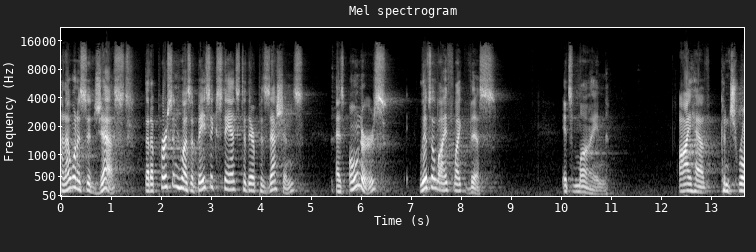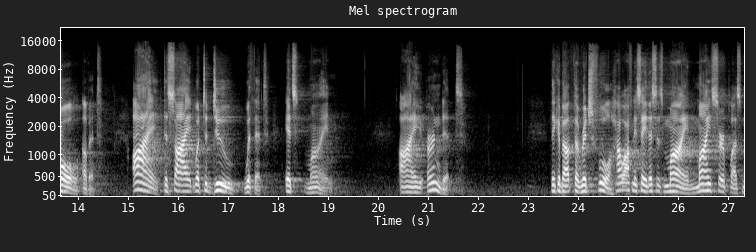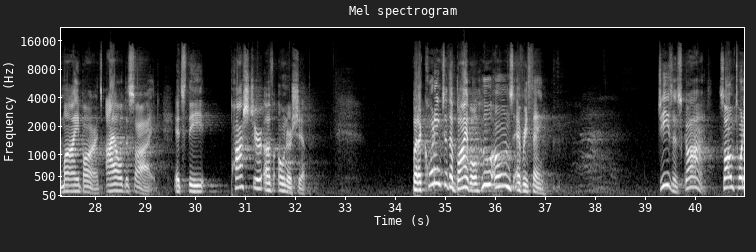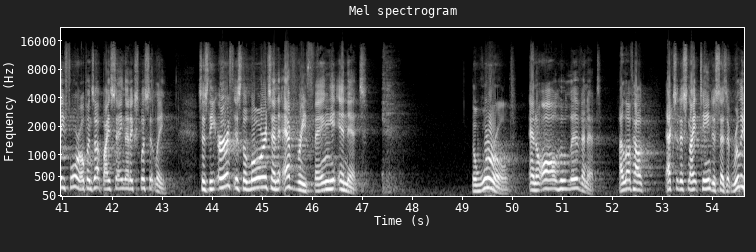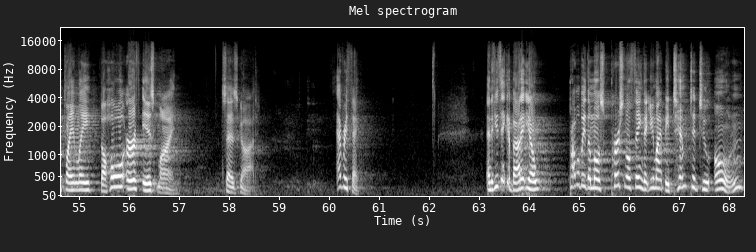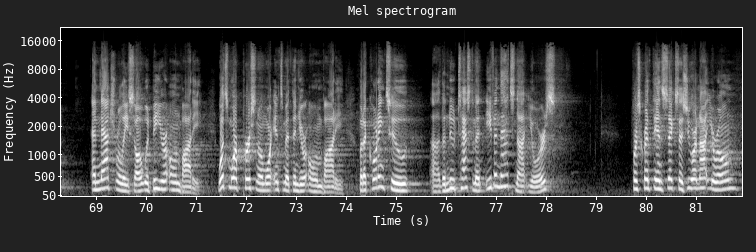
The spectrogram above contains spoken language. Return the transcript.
And I want to suggest that a person who has a basic stance to their possessions as owners lives a life like this it's mine. I have control of it. I decide what to do with it. It's mine. I earned it. Think about the rich fool. How often they say, This is mine, my surplus, my barns, I'll decide. It's the posture of ownership. But according to the Bible, who owns everything? Jesus, God. Psalm 24 opens up by saying that explicitly. It says, The earth is the Lord's and everything in it. The world and all who live in it. I love how Exodus 19 just says it really plainly the whole earth is mine, says God. Everything. And if you think about it, you know, probably the most personal thing that you might be tempted to own, and naturally so, would be your own body. What's more personal, more intimate than your own body? But according to uh, the New Testament, even that's not yours. 1 Corinthians 6 says, You are not your own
